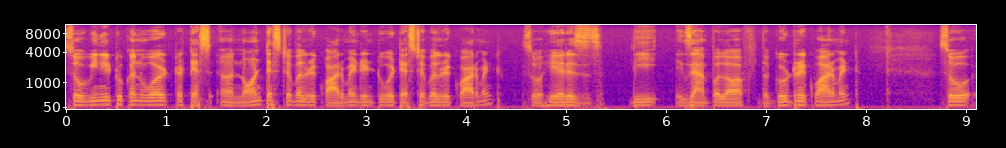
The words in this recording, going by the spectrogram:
so we need to convert a test a non-testable requirement into a testable requirement. So here is the example of the good requirement. So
